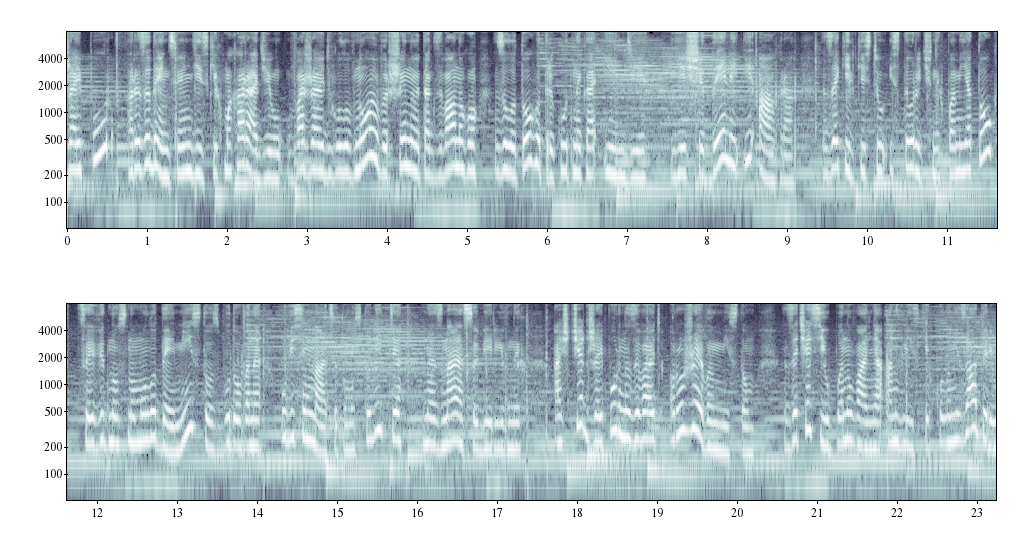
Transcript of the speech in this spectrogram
Джайпур, резиденцію індійських махараджів, вважають головною вершиною так званого золотого трикутника Індії. Є ще Делі і Агра. За кількістю історичних пам'яток це відносно молоде місто, збудоване у 18 столітті, не знає собі рівних. А ще Джайпур називають рожевим містом. За часів панування англійських колонізаторів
